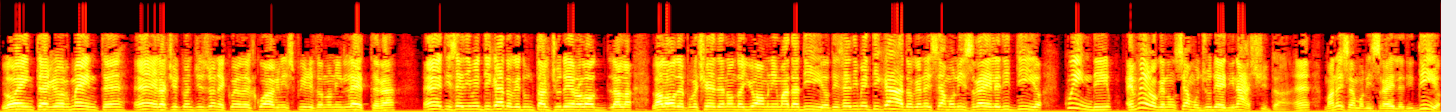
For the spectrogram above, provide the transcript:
lo è interiormente? Eh? La circoncisione è quella del cuore in spirito, non in lettera? Eh, ti sei dimenticato che d'un tal giudeo la, la, la, lode procede non dagli uomini ma da Dio? Ti sei dimenticato che noi siamo l'Israele di Dio? Quindi è vero che non siamo giudei di nascita, eh, ma noi siamo l'Israele di Dio.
